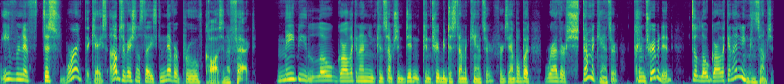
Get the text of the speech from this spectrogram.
Even if this weren't the case, observational studies can never prove cause and effect. Maybe low garlic and onion consumption didn't contribute to stomach cancer, for example, but rather stomach cancer contributed to low garlic and onion consumption.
